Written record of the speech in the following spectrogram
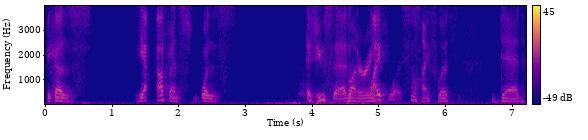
because the offense was, as you said, Sputtering, lifeless. Lifeless, dead.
